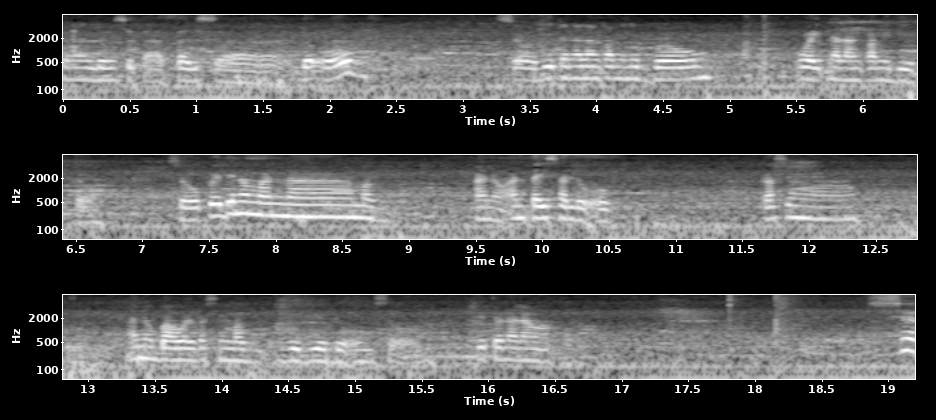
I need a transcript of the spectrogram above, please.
So, nandun si tatay sa loob. So, dito na lang kami ni bro. Wait na lang kami dito. So, pwede naman na mag, ano, antay sa loob. Kasi ano, bawal kasi mag-video doon. So, dito na lang ako. So,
